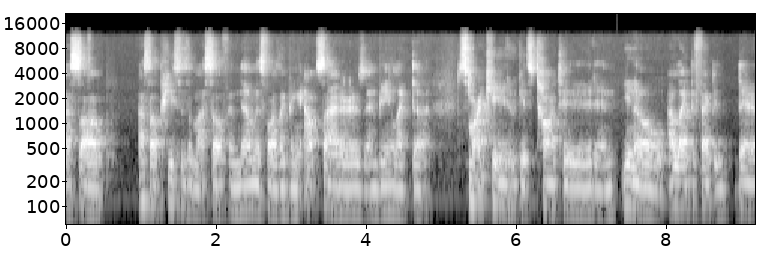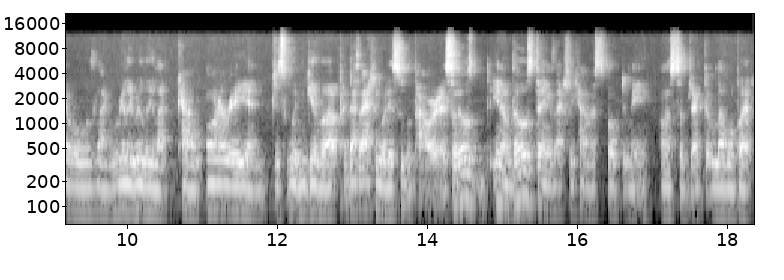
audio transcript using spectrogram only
I, I saw I saw pieces of myself in them as far as like being outsiders and being like the smart kid who gets taunted and you know i like the fact that daredevil was like really really like kind of ornery and just wouldn't give up. That's actually what his superpower is. So those you know those things actually kind of spoke to me on a subjective level. But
